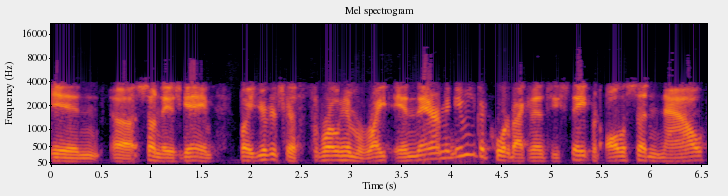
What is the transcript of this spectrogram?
in, uh, Sunday's game. But you're just going to throw him right in there. I mean, he was a good quarterback at NC State, but all of a sudden now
